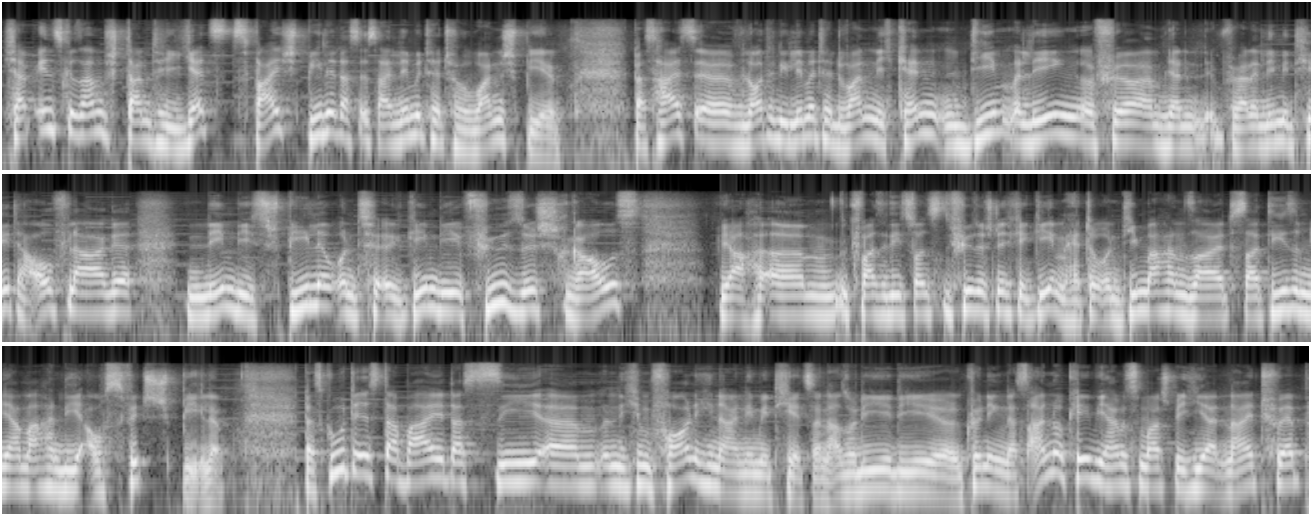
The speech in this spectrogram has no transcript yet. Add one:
Ich habe insgesamt Stand jetzt zwei Spiele, das ist ein Limited One Spiel. Das heißt, äh, Leute, die Limited One nicht kennen, die legen für, ja, für eine limitierte Auflage, nehmen die Spiele und äh, geben die physisch raus ja, ähm, quasi die es sonst physisch nicht gegeben hätte und die machen seit, seit diesem Jahr machen die auch Switch-Spiele. Das Gute ist dabei, dass sie ähm, nicht im Vornherein limitiert sind. Also die, die kündigen das an, okay, wir haben zum Beispiel hier Night Trap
